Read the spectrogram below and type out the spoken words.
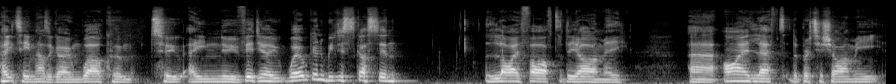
Hey team, how's it going? Welcome to a new video where we're going to be discussing life after the army. Uh, I left the British Army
